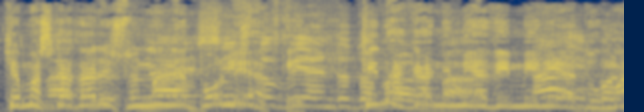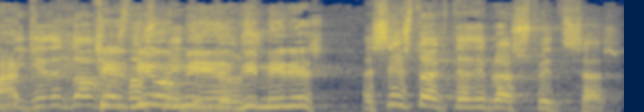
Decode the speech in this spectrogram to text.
και μας Μα, καθαρίσουν. μα Είναι εσείς πολύ το αυτοί. βιαίνετε το Τι να πρόβλημα. κάνει μια δημιουργία Άλλοι του ΜΑΤ πολιτικοί δεν το και έχουν στο δύο σπίτι τους. δημιουργίες; Εσείς το έχετε δίπλα στο σπίτι σας.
